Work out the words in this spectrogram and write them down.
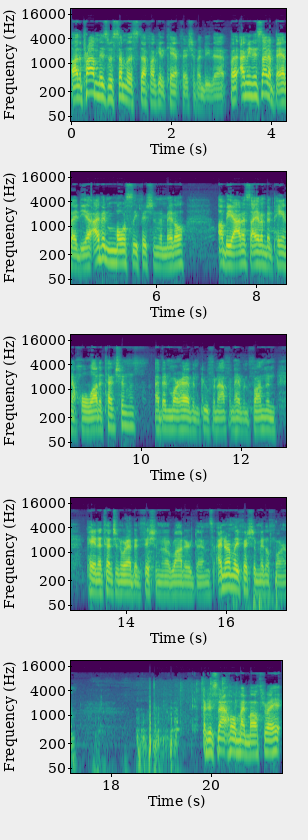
Uh, the problem is with some of the stuff, I'll get a catfish if I do that. But I mean, it's not a bad idea. I've been mostly fishing in the middle. I'll be honest, I haven't been paying a whole lot of attention. I've been more having goofing off and having fun than paying attention to where I've been fishing in the water dens. I normally fish the middle for them. I'm just not holding my mouth right.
